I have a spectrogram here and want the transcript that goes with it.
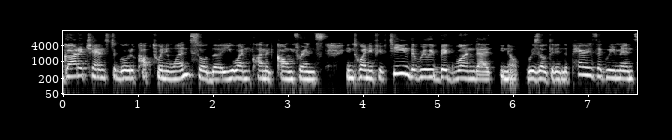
got a chance to go to COP21, so the UN climate conference in 2015, the really big one that you know resulted in the Paris Agreement.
